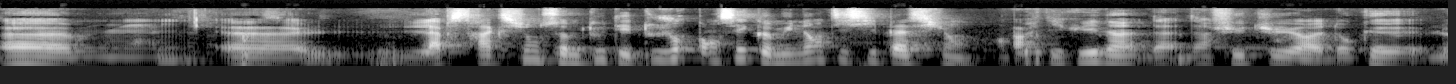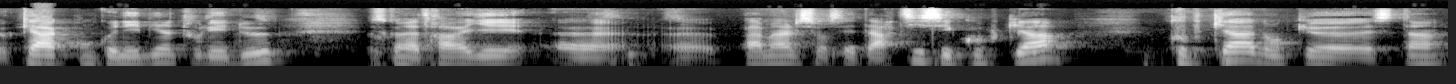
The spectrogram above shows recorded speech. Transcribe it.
euh, euh, l'abstraction, somme toute, est toujours pensée comme une anticipation, en particulier d'un futur. Donc, euh, le cas qu'on connaît bien tous les deux, parce qu'on a travaillé euh, euh, pas mal sur cet artiste, c'est Kupka. Kupka, donc euh, c'est un,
